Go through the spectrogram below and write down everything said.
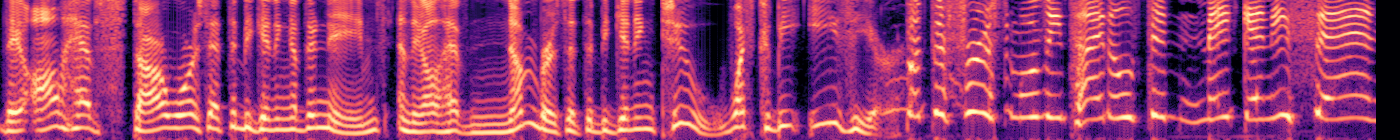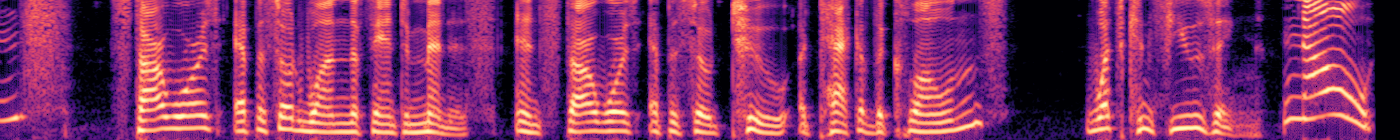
They all have Star Wars at the beginning of their names, and they all have numbers at the beginning too. What could be easier? But the first movie titles didn't make any sense. Star Wars Episode 1, The Phantom Menace, and Star Wars Episode 2, Attack of the Clones? What's confusing? No,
